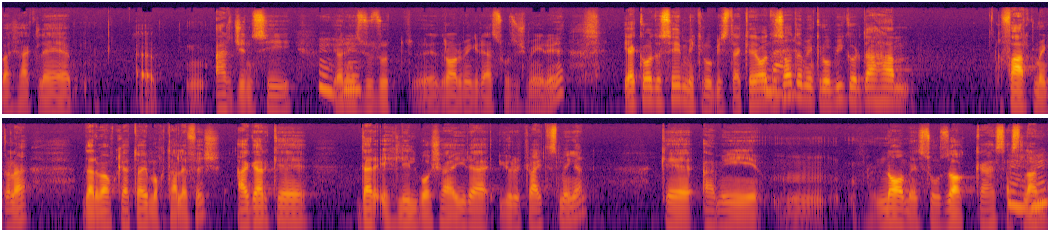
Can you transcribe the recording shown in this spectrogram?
به شکل urgency یعنی زود ادرار می‌گیره سوزش می‌گیره. یک حادثه میکروبی است که حادثات بله. میکروبی گرده هم فرق می‌کنه در موقعیت های مختلفش. اگر که در احلیل باشه ایره urethritis میگن. که امی نام سوزاک که هست اصلا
